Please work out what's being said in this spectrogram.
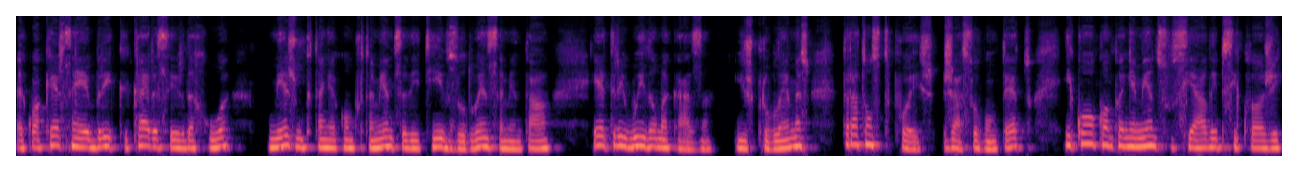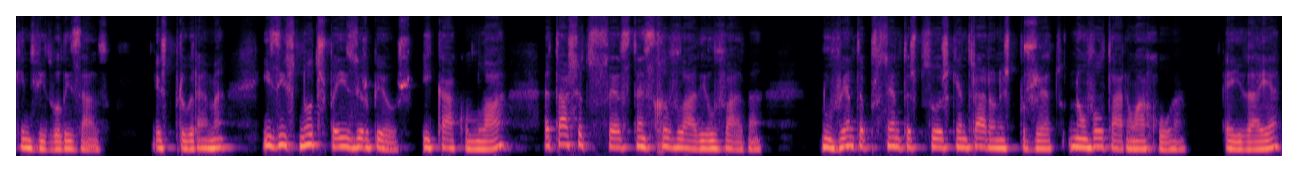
A qualquer sem-abrigo que queira sair da rua, mesmo que tenha comportamentos aditivos ou doença mental, é atribuída uma casa, e os problemas tratam-se depois, já sob um teto e com acompanhamento social e psicológico individualizado. Este programa existe noutros países europeus e cá como lá, a taxa de sucesso tem-se revelado elevada. 90% das pessoas que entraram neste projeto não voltaram à rua. A ideia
